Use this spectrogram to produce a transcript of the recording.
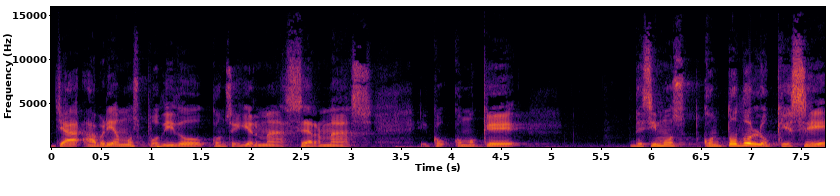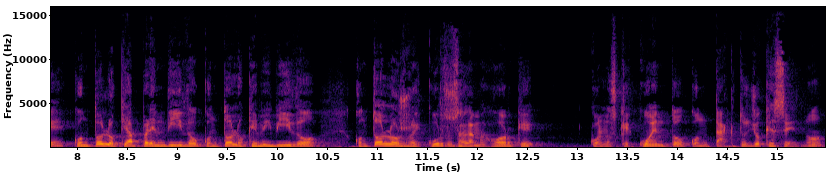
ya habríamos podido conseguir más, ser más. Como que decimos, con todo lo que sé, con todo lo que he aprendido, con todo lo que he vivido, con todos los recursos a lo mejor que con los que cuento, contactos, yo qué sé, ¿no?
